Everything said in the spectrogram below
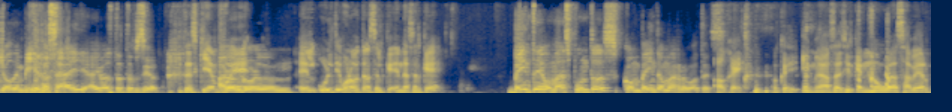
Joel Embiid. O sea, hay, hay bastante opción. Entonces, ¿quién fue el último novato en, que, en hacer qué? 20 o más puntos con 20 o más rebotes. Ok, ok. Y me vas a decir que no voy a saber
